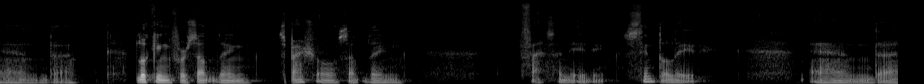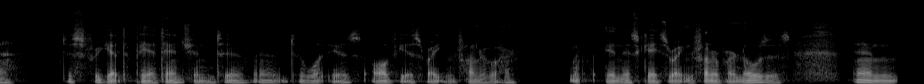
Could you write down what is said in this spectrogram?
and uh, looking for something special, something fascinating, scintillating, and uh, just forget to pay attention to uh, to what is obvious right in front of our, in this case, right in front of our noses, and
